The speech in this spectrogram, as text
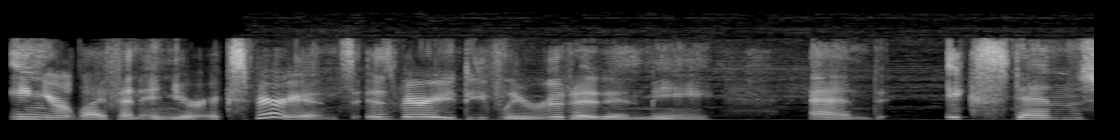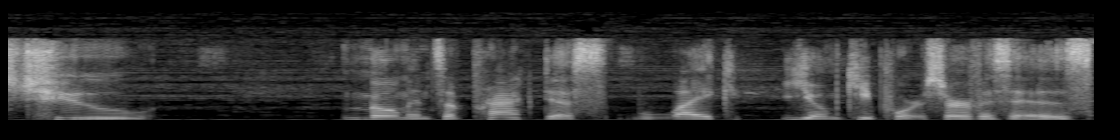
in your life and in your experience is very deeply rooted in me and extends to moments of practice like yom kippur services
